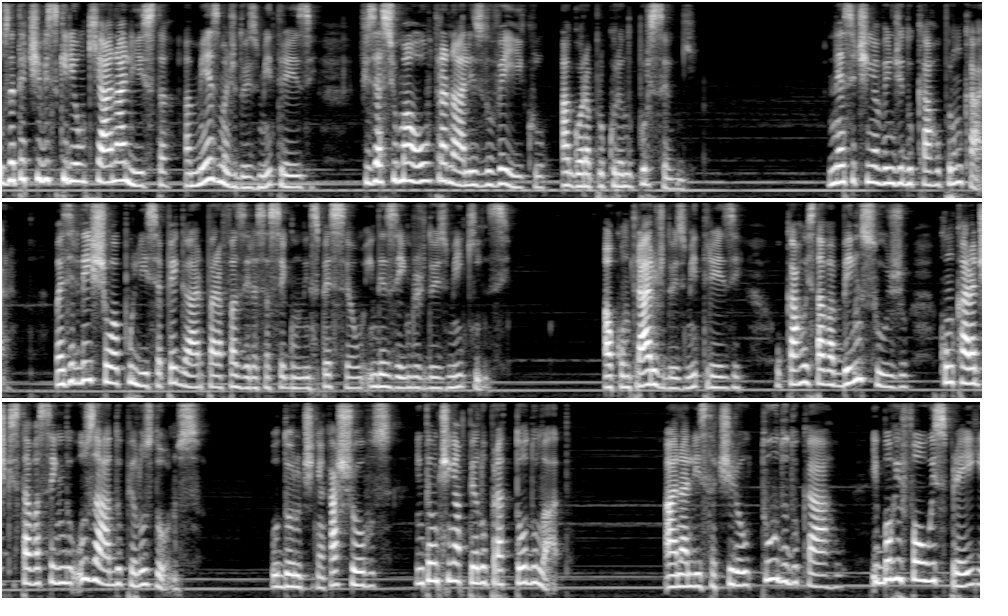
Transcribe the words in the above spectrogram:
os detetives queriam que a analista, a mesma de 2013, fizesse uma outra análise do veículo, agora procurando por sangue. Nessie tinha vendido o carro por um cara, mas ele deixou a polícia pegar para fazer essa segunda inspeção em dezembro de 2015. Ao contrário de 2013, o carro estava bem sujo, com cara de que estava sendo usado pelos donos. O dono tinha cachorros, então tinha pelo para todo lado. A analista tirou tudo do carro e borrifou o spray,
